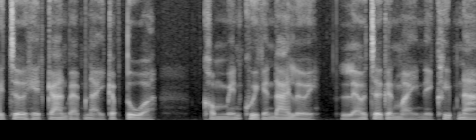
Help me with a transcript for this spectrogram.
ยเจอเหตุการณ์แบบไหนกับตัว คอมเมนต์คุยกันได้เลย แล้วเจอกันใหม่ในคลิปหน้า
